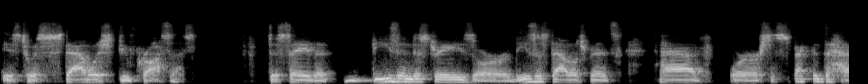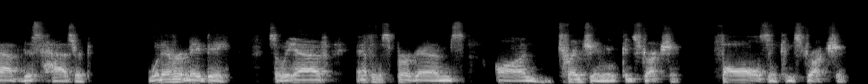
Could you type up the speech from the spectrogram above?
is to establish due process to say that these industries or these establishments have or are suspected to have this hazard, whatever it may be. So we have emphasis programs on trenching and construction, falls and construction,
